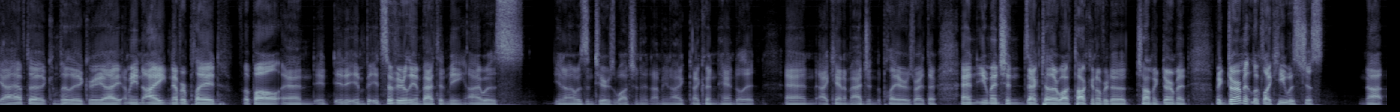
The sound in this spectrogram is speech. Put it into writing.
Yeah, I have to completely agree. I I mean, I never played football, and it it it, severely impacted me. I was you know I was in tears watching it. I mean, I I couldn't handle it and I can't imagine the players right there. And you mentioned Zac Taylor talking over to Sean McDermott. McDermott looked like he was just not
